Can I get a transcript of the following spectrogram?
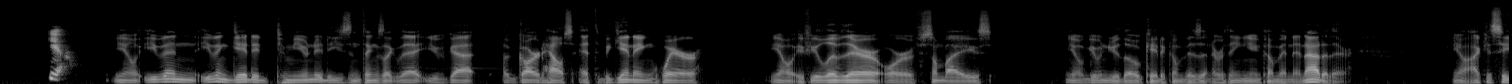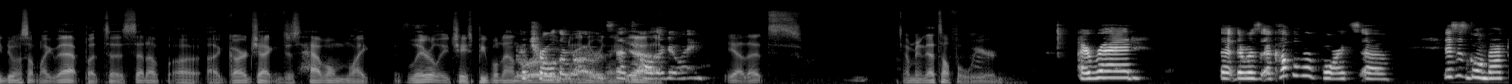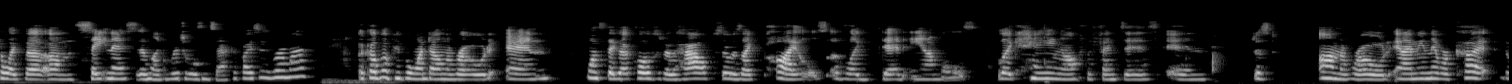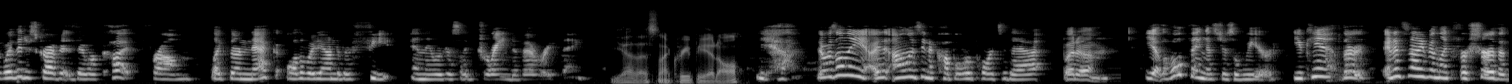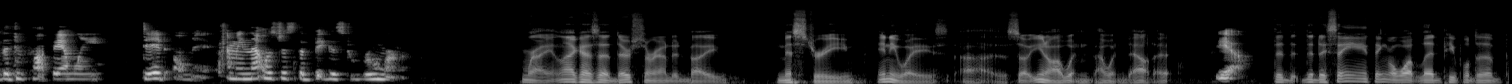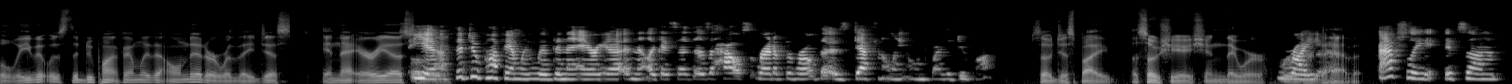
Yeah. You know, even even gated communities and things like that, you've got a guardhouse at the beginning where, you know, if you live there or if somebody's, you know, giving you the okay to come visit and everything, you can come in and out of there. You know, I could see doing something like that, but to set up a, a guard check and just have them like literally chase people down the Patrol road the roads. Everything. That's yeah, all they're doing. yeah, that's. I mean, that's awful weird. I read that there was a couple reports of this is going back to like the um Satanists and like rituals and sacrifices rumor. A couple of people went down the road and once they got closer to the house there was like piles of like dead animals like hanging off the fences and just on the road and I mean they were cut the way they described it is they were cut from like their neck all the way down to their feet and they were just like drained of everything. Yeah, that's not creepy at all. Yeah, there was only I, I only seen a couple reports of that, but um, yeah, the whole thing is just weird. You can't there, and it's not even like for sure that the Dupont family did own it. I mean, that was just the biggest rumor. Right. Like I said, they're surrounded by mystery anyways. Uh, so, you know, I wouldn't I wouldn't doubt it. Yeah, Did did they say anything on what led people to believe it was the DuPont family that owned it or were they just in that area? So yeah, the Dupont family lived in the area, and that, like I said, there's a house right up the road that is definitely owned by the Dupont. So just by association they were Right. to have it. Actually, it's um,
